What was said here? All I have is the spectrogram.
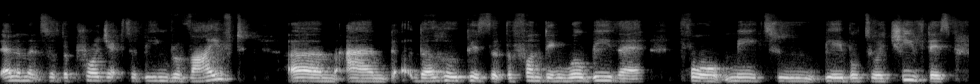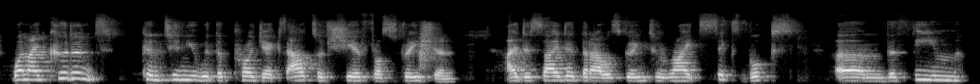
elements of the project are being revived, um, and the hope is that the funding will be there for me to be able to achieve this. When I couldn't continue with the project out of sheer frustration, I decided that I was going to write six books. Um, the theme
